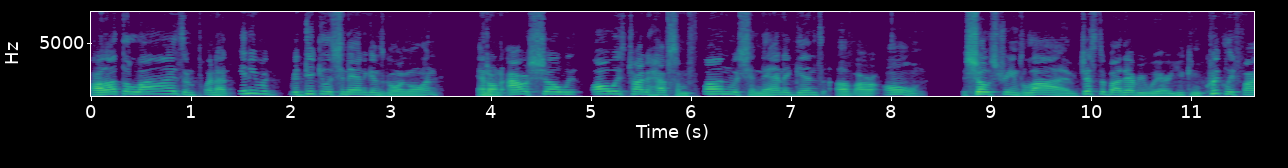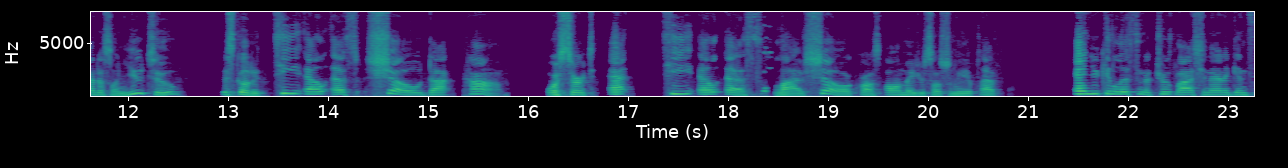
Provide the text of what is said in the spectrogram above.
call out the lies, and point out any ridiculous shenanigans going on. And on our show, we always try to have some fun with shenanigans of our own. The show streams live just about everywhere. You can quickly find us on YouTube. Just go to tlsshow.com or search at TLS Live Show across all major social media platforms. And you can listen to Truth Lies Shenanigans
